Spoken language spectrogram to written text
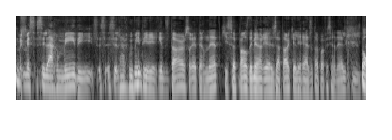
Mais, mais c'est l'armée des c'est- l'armée des réditeurs sur internet qui se pensent des meilleurs réalisateurs que les réalisateurs professionnels qui Bon,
